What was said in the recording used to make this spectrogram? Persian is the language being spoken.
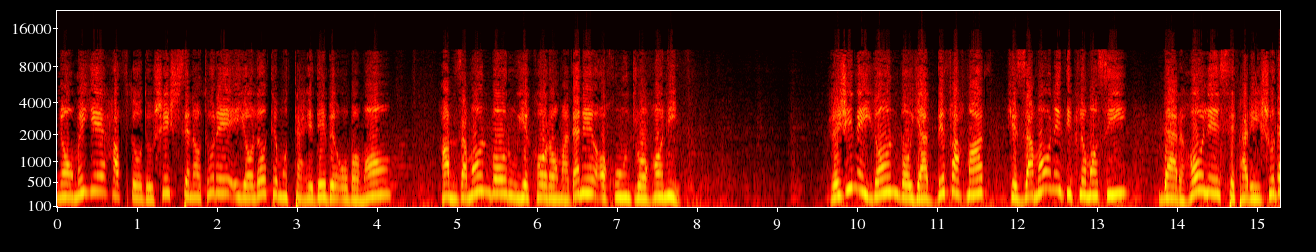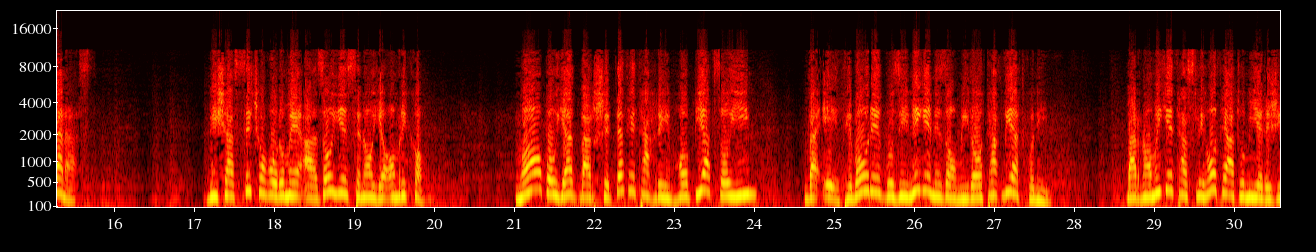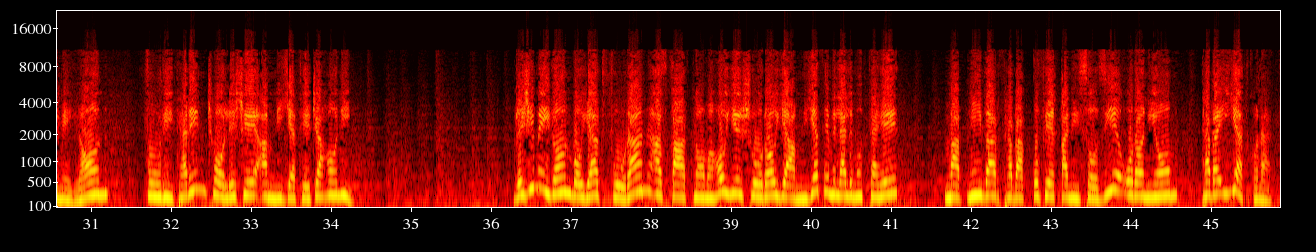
نامه 76 سناتور ایالات متحده به اوباما همزمان با روی کار آمدن آخوند روحانی. رژیم ایران باید بفهمد که زمان دیپلماسی در حال سپری شدن است. بیش از سه چهارم اعضای سنای آمریکا. ما باید بر شدت تحریم ها بیافزاییم و اعتبار گزینه نظامی را تقویت کنیم. برنامه تسلیحات اتمی رژیم ایران فوری ترین چالش امنیت جهانی. رژیم ایران باید فوراً از قطنامه های شورای امنیت ملل متحد مبنی بر توقف قنیسازی اورانیوم تبعیت کند.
